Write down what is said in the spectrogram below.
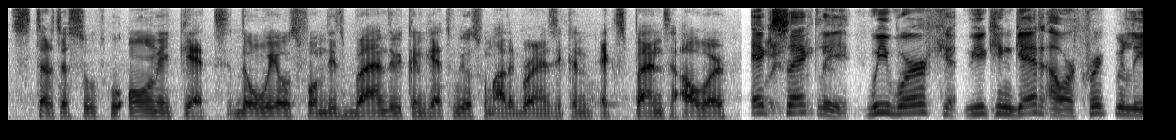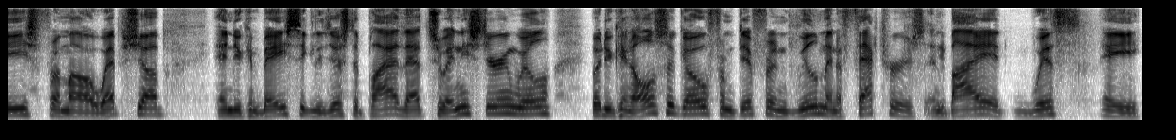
starter suit who only get the wheels from this brand we can get wheels from other brands you can expand our exactly we work you can get our quick release from our web shop and you can basically just apply that to any steering wheel but you can also go from different wheel manufacturers and buy it with a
